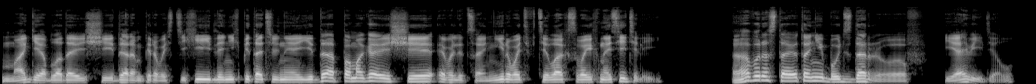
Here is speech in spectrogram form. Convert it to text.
Маги, обладающие даром первой стихии, для них питательная еда, помогающая эволюционировать в телах своих носителей. А вырастают они, будь здоров, я видел.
